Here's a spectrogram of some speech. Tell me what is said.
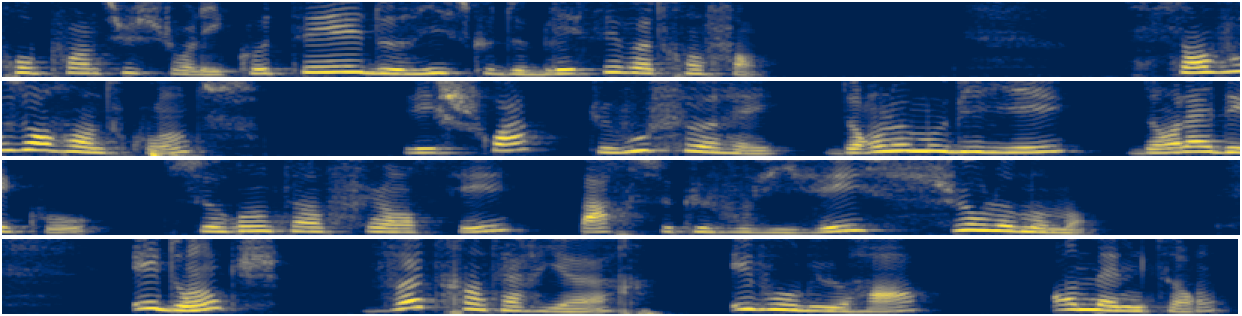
trop pointus sur les côtés, de risque de blesser votre enfant. Sans vous en rendre compte, les choix que vous ferez dans le mobilier, dans la déco, seront influencés par ce que vous vivez sur le moment. Et donc, votre intérieur évoluera en même temps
